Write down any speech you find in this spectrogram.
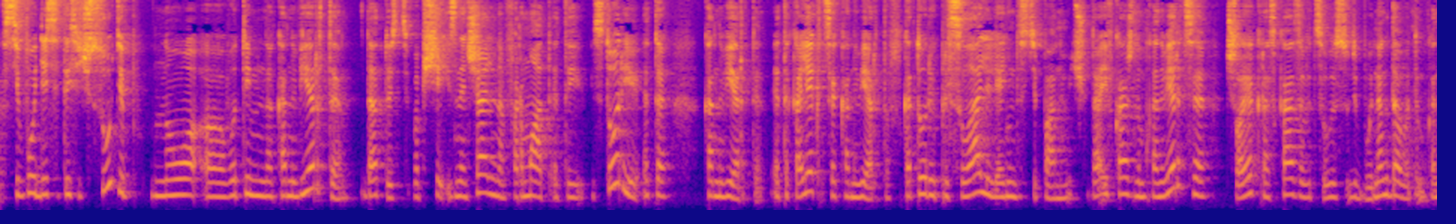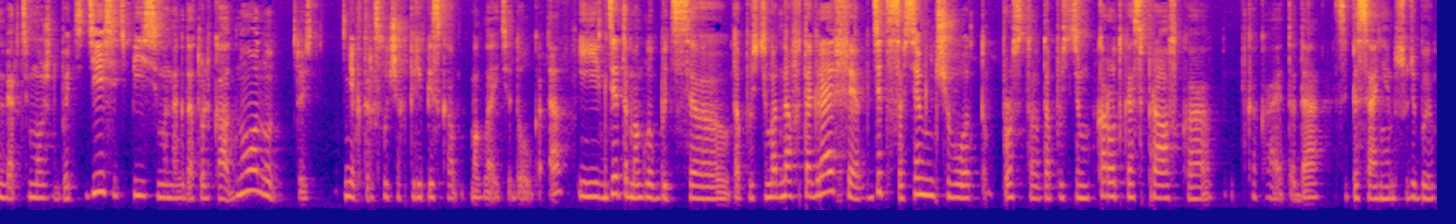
всего 10 тысяч судеб, но э, вот именно конверты, да, то есть вообще изначально формат этой истории — это конверты. Это коллекция конвертов, которые присылали Леониду Степановичу. Да, и в каждом конверте человек рассказывает свою судьбу. Иногда в этом конверте может быть 10 писем, иногда только одно. Ну, то есть в некоторых случаях переписка могла идти долго, да. И где-то могло быть, э, допустим, одна фотография, где-то совсем ничего, просто, допустим, короткая справка какая-то, да, с описанием судьбы.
